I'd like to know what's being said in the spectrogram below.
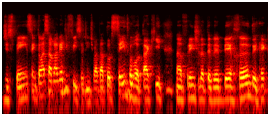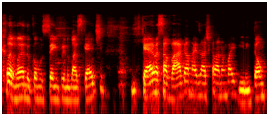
dispensa. Então, essa vaga é difícil. A gente vai estar torcendo, eu vou estar aqui na frente da TV berrando e reclamando, como sempre no basquete. Quero essa vaga, mas acho que ela não vai vir. Então,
